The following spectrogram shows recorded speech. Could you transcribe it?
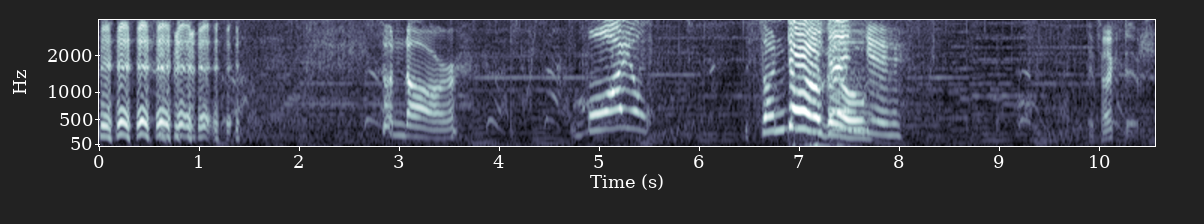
Thundar. Boil. Thundargo. Thunder. Effective.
